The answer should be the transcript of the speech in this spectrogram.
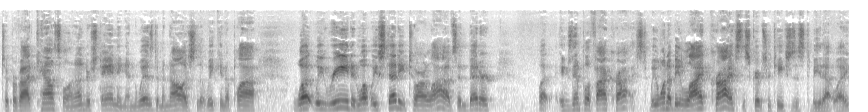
to provide counsel and understanding and wisdom and knowledge so that we can apply what we read and what we study to our lives and better what exemplify Christ. We want to be like Christ. The scripture teaches us to be that way.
